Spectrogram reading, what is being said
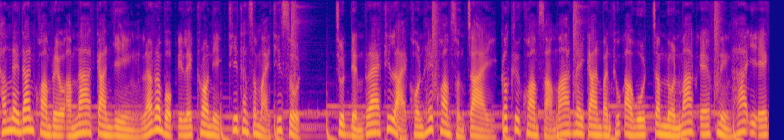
ทั้งในด้านความเร็วอำนาจการยิง และระบบอิเล็กทรอนิกส์ที่ทันสมัยที่สุด จุดเด่นแรกที่หลายคนให้ความสนใจ ก็คือความสามารถในการบรรทุกอาวุธจำนวนมาก F15EX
